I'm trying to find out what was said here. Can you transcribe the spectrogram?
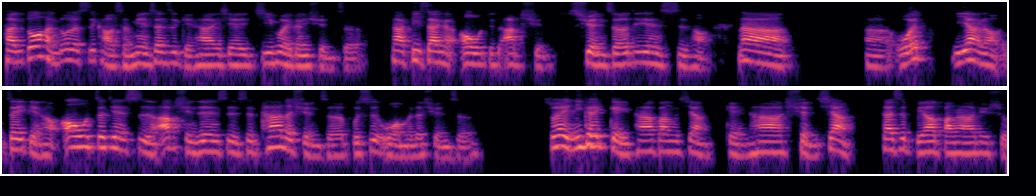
很多很多的思考层面，甚至给他一些机会跟选择。那第三个 O 就是 option 选择这件事哈，那呃我一样的哦，这一点哦，O 这件事 option 这件事是他的选择，不是我们的选择，所以你可以给他方向，给他选项，但是不要帮他去选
